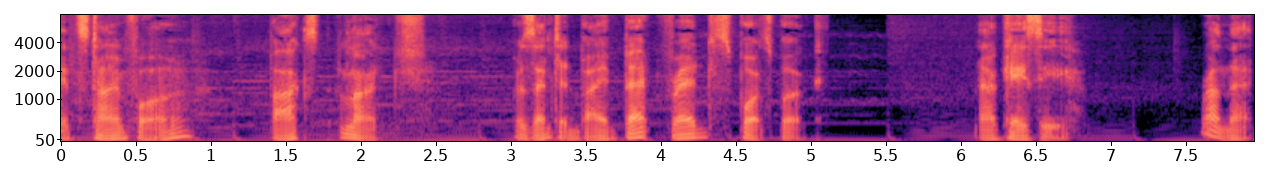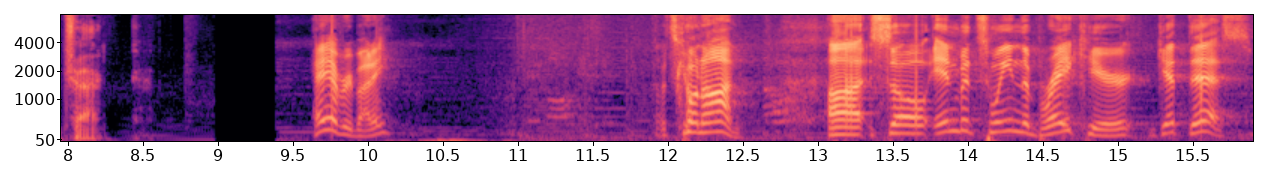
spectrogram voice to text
It's time for Boxed Lunch, presented by Betfred Sportsbook. Now, Casey, run that track. Hey, everybody. What's going on? Uh, so, in between the break here, get this.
